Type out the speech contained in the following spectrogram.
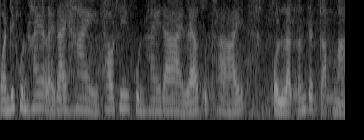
วันที่คุณให้อะไรได้ให้ เท่าที่คุณให้ได้ แล้วสุดท้ายผลลัพธ์นั้นจะกลับมา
